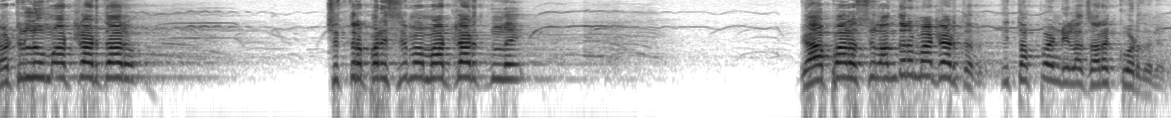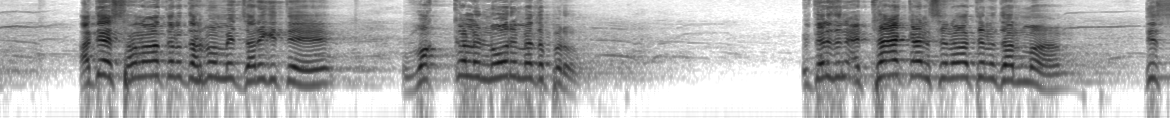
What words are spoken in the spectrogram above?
నటులు మాట్లాడతారు చిత్ర పరిశ్రమ మాట్లాడుతుంది వ్యాపారస్తులు అందరూ మాట్లాడతారు. ఇది తప్పండి ఇలా జరగకూడదని. అదే సనాతన ధర్మం మీద జరిగితే ఒక్కళ్ళ నోరు మెదపరు. If there is an attack on Sanatana Dharma this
